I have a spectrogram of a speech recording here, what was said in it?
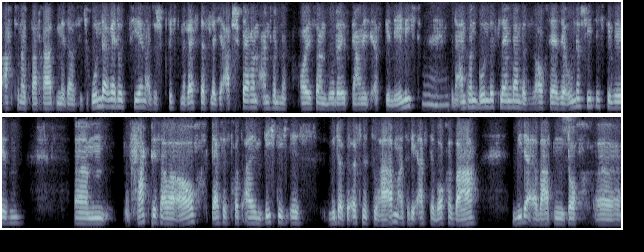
800 Quadratmeter sich runter reduzieren, also sprich den Rest der Fläche absperren. Anderen Häusern wurde es gar nicht erst genehmigt. Mhm. In anderen Bundesländern, das ist auch sehr, sehr unterschiedlich gewesen. Ähm, Fakt ist aber auch, dass es trotz allem wichtig ist, wieder geöffnet zu haben. Also die erste Woche war wieder erwarten doch äh,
